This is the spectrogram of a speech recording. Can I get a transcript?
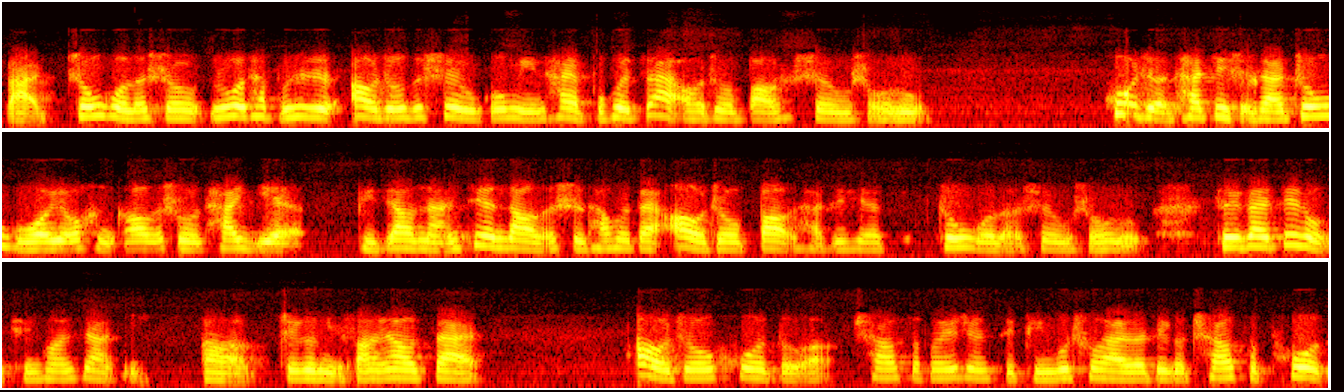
把中国的收，如果他不是澳洲的税务公民，他也不会在澳洲报税务收入。或者他即使在中国有很高的收入，他也比较难见到的是他会在澳洲报他这些中国的税务收入。所以在这种情况下，呃，这个女方要在澳洲获得 Child Support Agency 评估出来的这个 Child Support，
